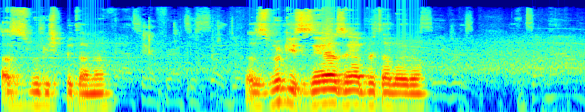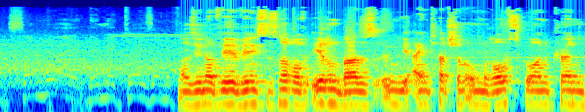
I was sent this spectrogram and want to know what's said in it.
Das ist wirklich bitter, ne? Das ist wirklich sehr, sehr bitter, Leute. Mal sehen, ob wir hier wenigstens noch auf Ehrenbasis irgendwie einen Touchdown oben raufscoren können,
